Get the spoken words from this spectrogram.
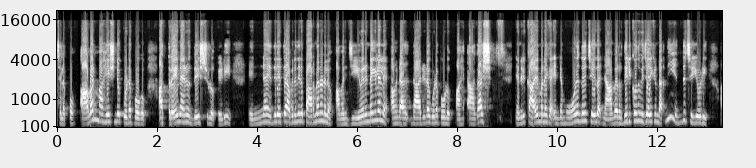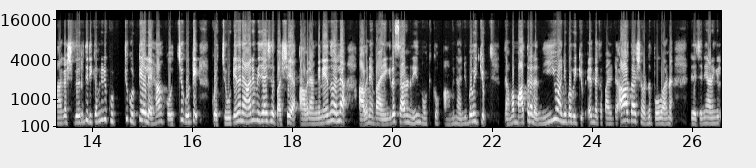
ചിലപ്പോ അവൻ മഹേഷിന്റെ കൂടെ പോകും. അത്രേ ഞാൻ ഉദ്ദേശിച്ചുള്ളൂ. എടി എന്നെ എതിരേറ്റ് അവനെന്തിനും പറഞ്ഞിട്ടുണ്ടല്ലോ അവൻ ജീവനുണ്ടെങ്കിലല്ലേ അവന്റെ ഡാഡിയുടെ കൂടെ മഹ- ആകാശ് ഞാനൊരു കാര്യം പറഞ്ഞേക്കാം. എന്റെ മോൻ എന്തെങ്കിലും ചെയ്ത? ഞാൻ വെറുതെ ഇരിക്കുമെന്ന് വിചാരിക്കണ്ട. നീ എന്ത് ചെയ്യോടി ആകാശ് വെറുതെ ഇരിക്കും. അവനൊരു കൊച്ചു കുട്ടിയല്ലേ? ആ കൊച്ചു കുട്ടി. കൊച്ചു കുട്ടിയെന്ന് ഞാനും വിചാരിച്ചത്. പക്ഷേ അവൻ അങ്ങനെയൊന്നും അല്ല അവനെ ഭയങ്കര സാധനം നീ നോക്കിക്കോ അവൻ അനുഭവിക്കും. അവൻ മാത്രല്ല നീയും അനുഭവിക്കും എന്നൊക്കെ പറഞ്ഞിട്ട് ആകാശം അവിടുന്ന് പോവാണ്. രചനയാണെങ്കിൽ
